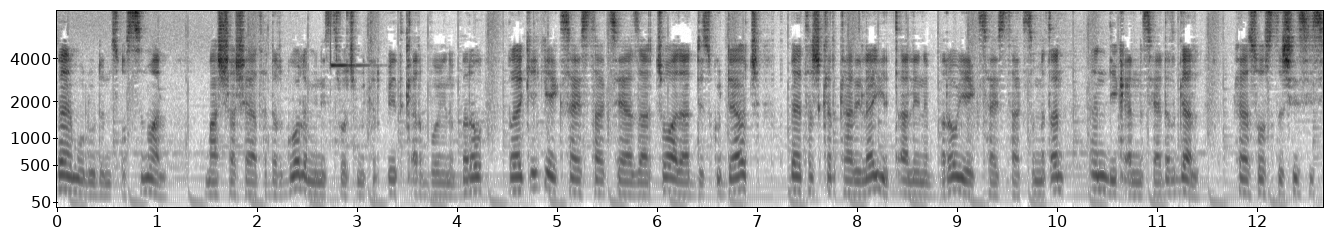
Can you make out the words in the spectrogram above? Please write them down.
በሙሉ ድምፅ ወስኗል። ማሻሻያ ተደርጎ ለሚኒስትሮች ምክር ቤት ቀርቦ የነበረው ረቂቅ የኤክሳይዝ ታክስ የያዛቸው አዳዲስ ጉዳዮች በተሽከርካሪ ላይ ይጣል የነበረው የኤክሳይዝ ታክስ መጠን እንዲቀንስ ያደርጋል። ከ3000 ሲሲ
